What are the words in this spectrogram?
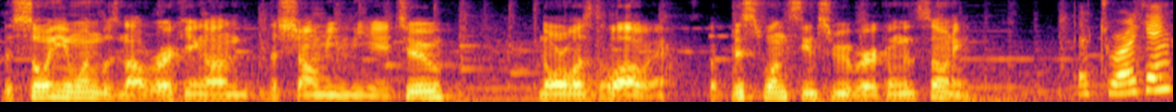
The Sony one was not working on the Xiaomi Mi A2, nor was the Huawei. But this one seems to be working with Sony. It's working.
